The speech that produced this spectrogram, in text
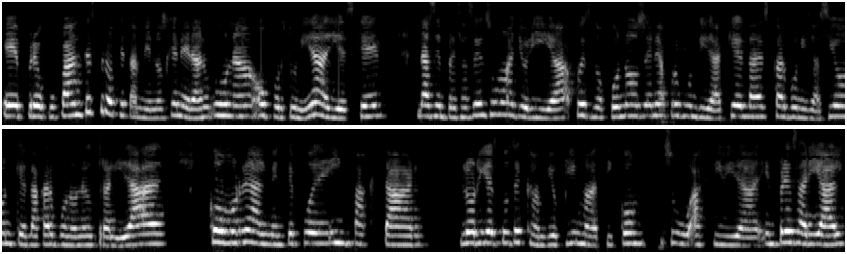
eh, preocupantes, pero que también nos generan una oportunidad y es que las empresas en su mayoría pues no conocen a profundidad qué es la descarbonización, qué es la carbono neutralidad, cómo realmente puede impactar los riesgos de cambio climático, su actividad empresarial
